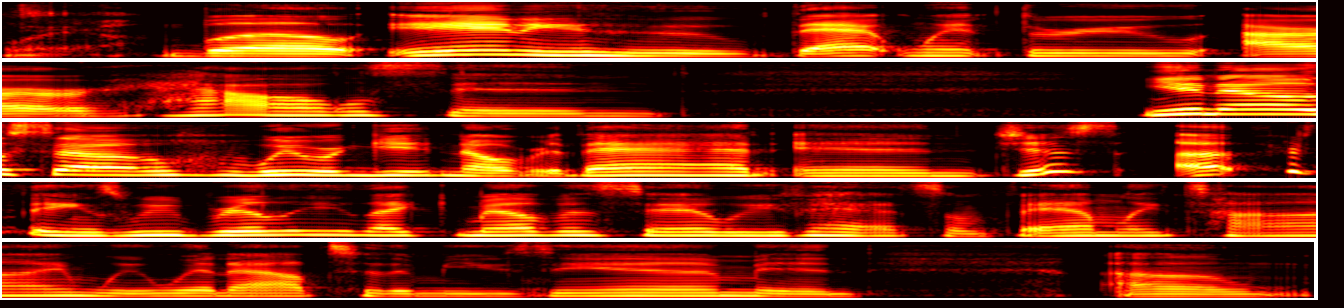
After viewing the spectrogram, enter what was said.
well. But anywho, that went through our house and you know, so we were getting over that and just other things. We really, like Melvin said, we've had some family time. We went out to the museum and um,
